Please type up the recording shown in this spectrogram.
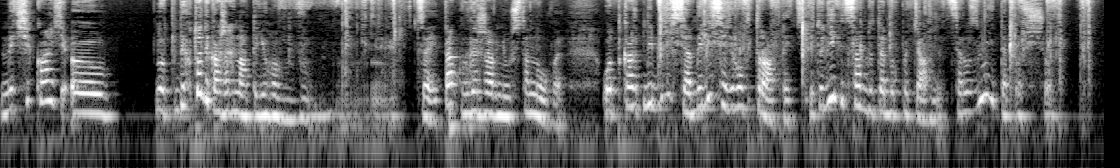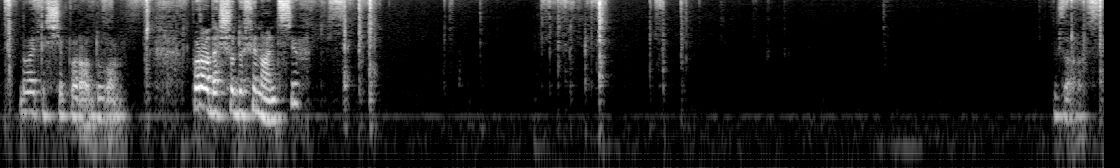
не чекай. Е, От ніхто не каже гнати його в цей, так, в державні установи. От кажуть, не бійся, не бійся його втратить. І тоді він сам до тебе потягнеться. Розумієте про що? Давайте ще пораду вам. Порада щодо фінансів. Зараз.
